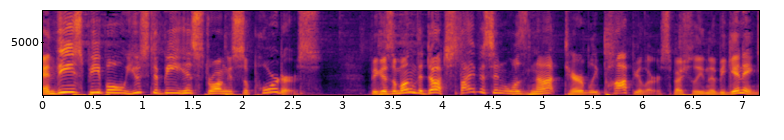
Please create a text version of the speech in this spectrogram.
And these people used to be his strongest supporters. Because among the Dutch, Stuyvesant was not terribly popular, especially in the beginning,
